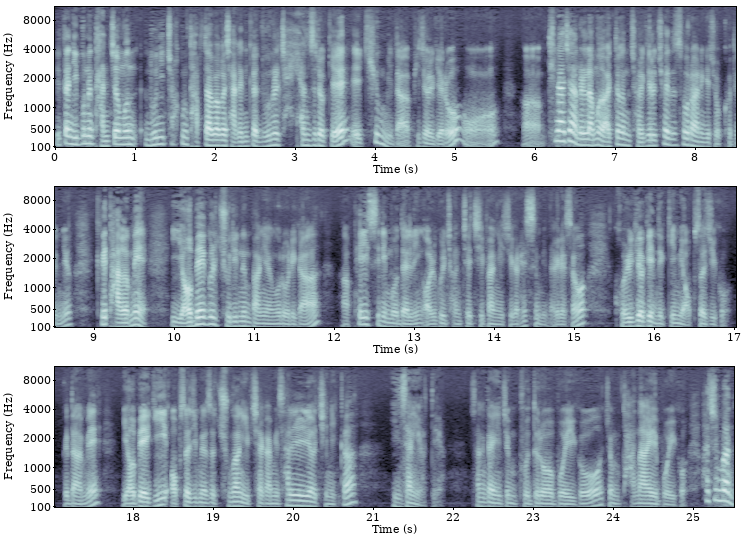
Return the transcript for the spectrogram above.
일단 이분은 단점은 눈이 조금 답답하고 작으니까 눈을 자연스럽게 예, 키웁니다. 비절개로. 어, 어, 티나지 않으려면 어떤 절개를 최소로 하는 게 좋거든요. 그 다음에 이 여백을 줄이는 방향으로 우리가 어, 페이스 리모델링 얼굴 전체 지방 이식을 했습니다. 그래서 골격의 느낌이 없어지고 그 다음에 여백이 없어지면서 중앙 입체감이 살려지니까 인상이 어때요? 상당히 좀 부드러워 보이고 좀 단아해 보이고 하지만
